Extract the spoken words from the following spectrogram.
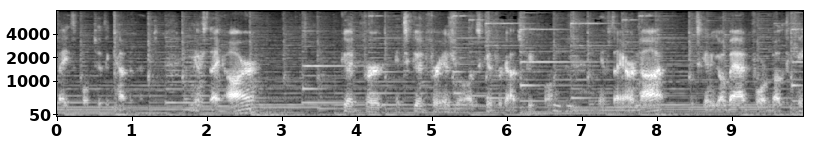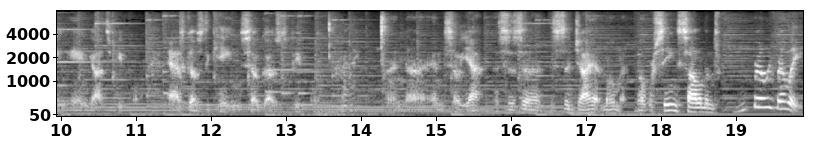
faithful to the covenant. If they are, good for it's good for Israel. It's good for God's people. Mhm. If they are not, it's going to go bad for both the king and God's people. As goes the king, so goes the people. Right. And uh, and so yeah, this is a this is a giant moment. But we're seeing Solomon's really, really.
